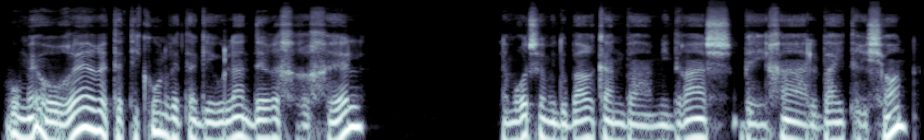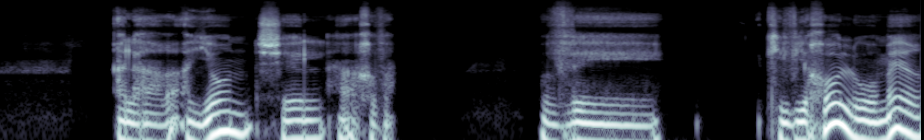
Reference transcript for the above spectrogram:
הוא מעורר את התיקון ואת הגאולה דרך רחל, למרות שמדובר כאן במדרש באיכה על בית ראשון, על הרעיון של האחווה. וכביכול הוא אומר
